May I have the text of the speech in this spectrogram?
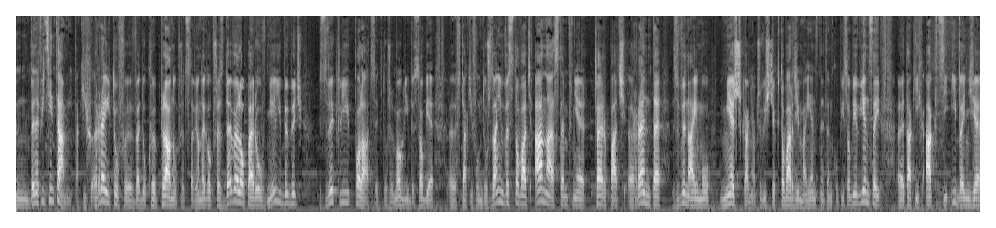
Beneficjentami takich rejtów według planu przedstawionego przez deweloperów mieliby być zwykli Polacy, którzy mogliby sobie e, w taki fundusz zainwestować, a następnie czerpać rentę z wynajmu mieszkań. Oczywiście, kto bardziej majętny, ten kupi sobie więcej e, takich akcji i będzie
